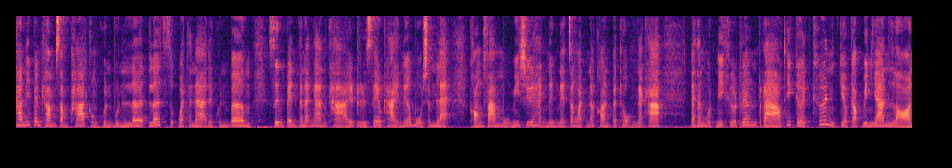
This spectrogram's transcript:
คะนี่เป็นคำสัมภาษณ์ของคุณบุญเลิศเลิศสุวัฒนะหรือคุณเบิ้ม ซึ่งเป็นพนักงานขายหรือเซลล์ขายเนื้อหมูชำแหละ ของฟาร์มหมูมีชื่อแห่งหนึ่งในจังหวัดนครปฐมนะคะ และทั้งหมดนี้คือเรื่องราวที่เกิดขึ้นเกี่ยวกับวิญญาณหลอน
